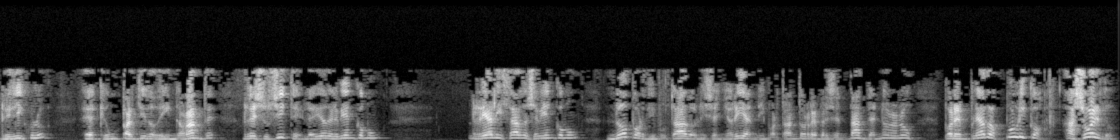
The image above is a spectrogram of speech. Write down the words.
ridículo es que un partido de ignorantes resucite la idea del bien común, realizado ese bien común no por diputados, ni señorías, ni por tanto representantes, no, no, no, por empleados públicos a sueldo,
